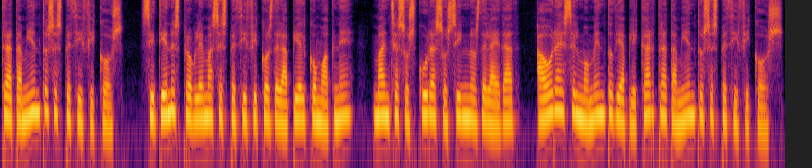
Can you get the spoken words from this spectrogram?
Tratamientos específicos. Si tienes problemas específicos de la piel como acné, manchas oscuras o signos de la edad, ahora es el momento de aplicar tratamientos específicos.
